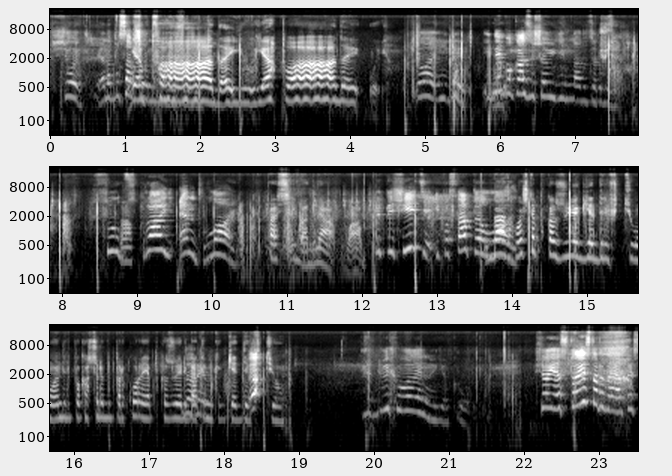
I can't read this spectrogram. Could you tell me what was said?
Все, я написав, Я що вони падаю, я падаю. Ой. Давай, іди. Іди показуй, що їм треба зробити. Subscribe and like. Спасибо для вам. Підпишіться і поставте лайк. хочете покажу, як я дрифтю? Андрій поки робить паркур, а я покажу ребятам, як я дрифтю. Вже дві хвилини є круто. Все, я з тої сторони, а ти з...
